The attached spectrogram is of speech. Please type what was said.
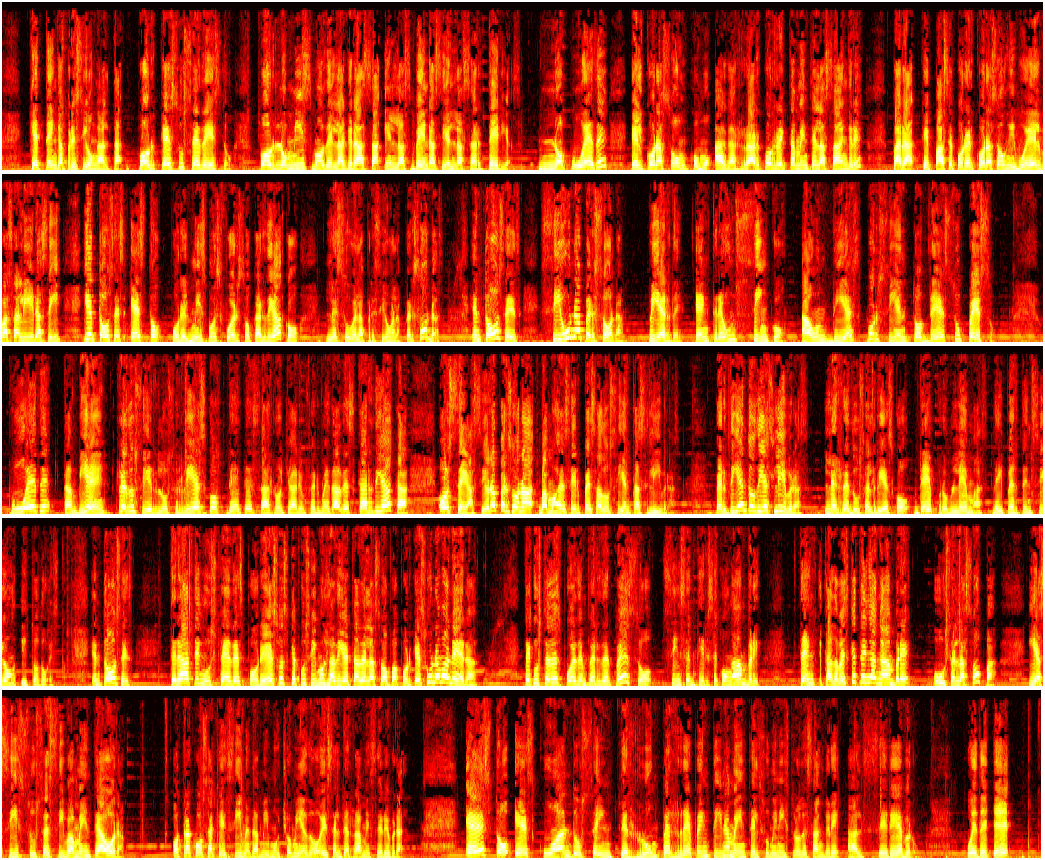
que tenga presión alta. ¿Por qué sucede esto? Por lo mismo de la grasa en las venas y en las arterias. No puede el corazón como agarrar correctamente la sangre para que pase por el corazón y vuelva a salir así. Y entonces esto, por el mismo esfuerzo cardíaco, le sube la presión a las personas. Entonces, si una persona pierde entre un 5 a un 10% de su peso, puede también reducir los riesgos de desarrollar enfermedades cardíacas. O sea, si una persona, vamos a decir, pesa 200 libras, perdiendo 10 libras les reduce el riesgo de problemas de hipertensión y todo esto. Entonces, traten ustedes, por eso es que pusimos la dieta de la sopa, porque es una manera de que ustedes pueden perder peso sin sentirse con hambre. cada vez que tengan hambre, usen la sopa y así sucesivamente. Ahora, otra cosa que sí me da a mí mucho miedo es el derrame cerebral. Esto es cuando se interrumpe repentinamente el suministro de sangre al cerebro. Puede que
